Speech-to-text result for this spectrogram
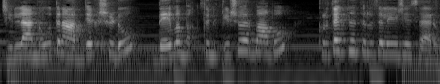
జిల్లా నూతన అధ్యక్షుడు దేవభక్తుని కిషోర్ బాబు కృతజ్ఞతలు తెలియజేశారు.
